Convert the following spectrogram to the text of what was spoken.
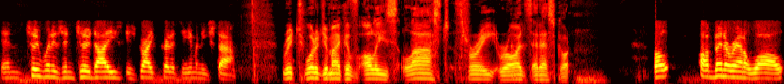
and two winners in two days is great credit to him and his staff. Rich, what did you make of Ollie's last three rides at Ascot? Well, I've been around a while.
